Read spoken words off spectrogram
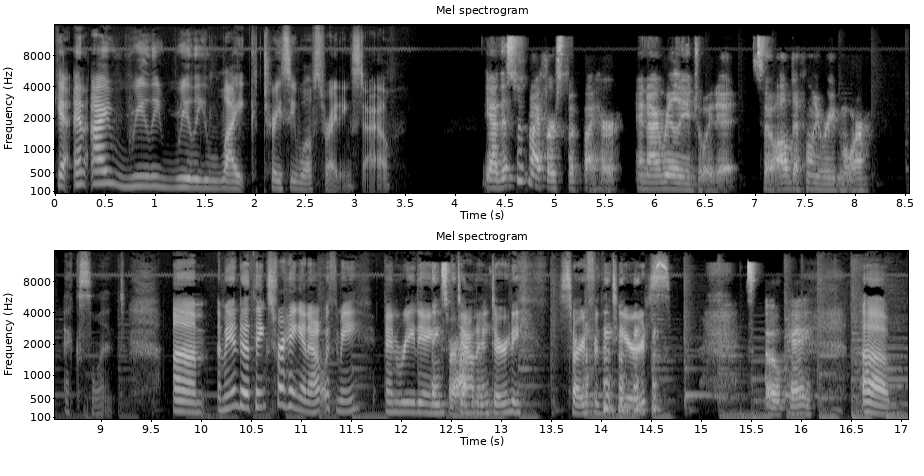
Yeah, and I really, really like Tracy Wolff's writing style. Yeah, this was my first book by her, and I really enjoyed it. So I'll definitely read more. Excellent. Um, Amanda, thanks for hanging out with me and reading Down and me. Dirty. Sorry for the tears. It's okay. um,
